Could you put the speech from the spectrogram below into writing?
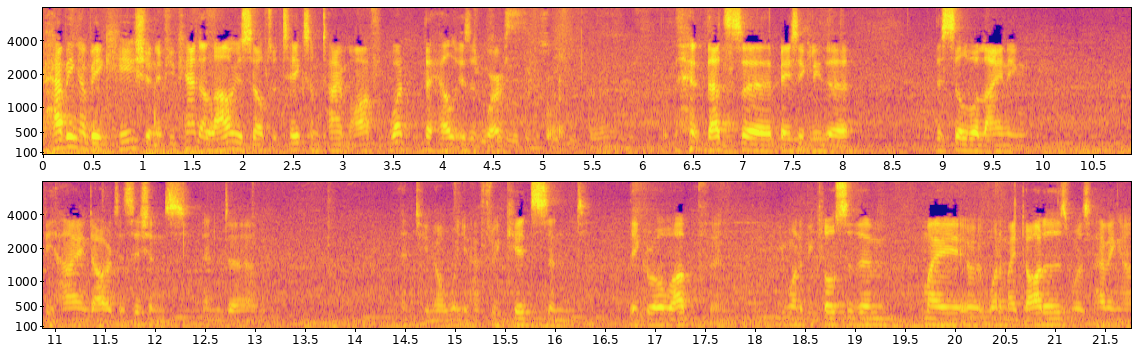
having a vacation, if you can't allow yourself to take some time off, what the hell is it worth? That's uh, basically the the silver lining behind our decisions, and um, and you know when you have three kids and they grow up and you want to be close to them. My uh, one of my daughters was having a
